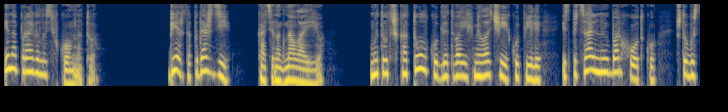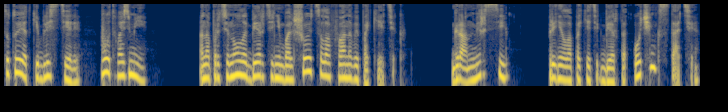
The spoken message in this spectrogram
и направилась в комнату. «Берта, подожди!» Катя нагнала ее. «Мы тут шкатулку для твоих мелочей купили и специальную бархотку, чтобы статуэтки блестели. Вот, возьми». Она протянула Берте небольшой целлофановый пакетик. «Гран мерси», — приняла пакетик Берта. «Очень кстати».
